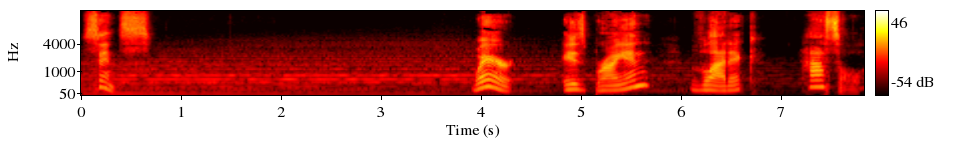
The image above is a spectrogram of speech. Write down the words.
since. Where is Bryan Vladek Hasel?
